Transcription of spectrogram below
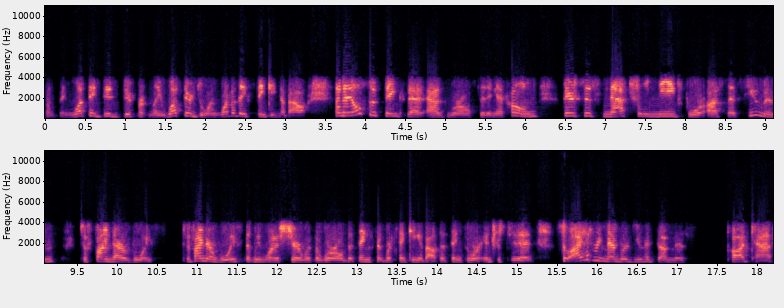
something, what they did differently, what they're doing, what are they thinking about. And I also think that as we're all sitting at home, there's this natural need for us as humans to find our voice to find our voice that we want to share with the world, the things that we're thinking about, the things that we're interested in. So I had remembered you had done this podcast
